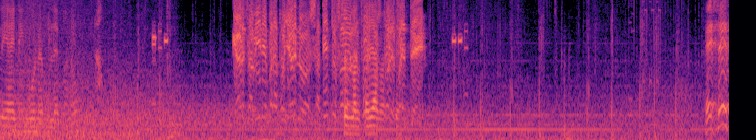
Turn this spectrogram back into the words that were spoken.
Ni hay ningún emblema, ¿no? No. Garza viene para apoyarnos. Atentos a Estos los refuerzos lanzallamas, por el frente. ¡Eh!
